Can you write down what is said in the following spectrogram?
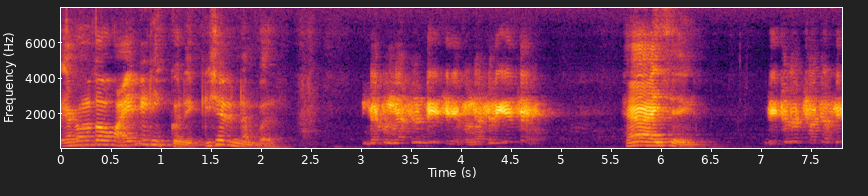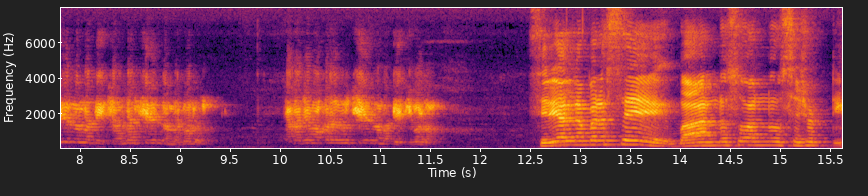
এখনও তো পাইনি ঠিক করে। কিসের নাম্বার দেখুন মেসেজ দিয়েছি দেখুন মেসেজ গিয়েছে হ্যাঁ আইছে। সিরিয়াল নাম্বার সিরিয়াল নাম্বার বলুন টাকা জমা করার সিরিয়াল নাম্বার দিয়েছি বলুন সিরিয়াল নাম্বার আছে বাহান্ন চুয়ান্ন ছেষট্টি।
